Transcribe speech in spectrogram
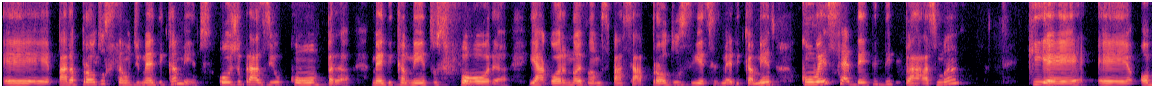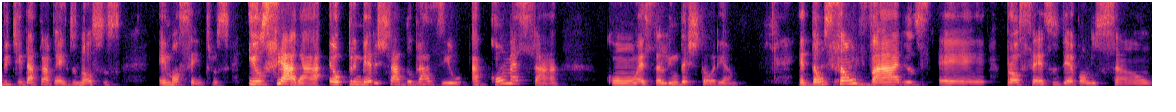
é, para a produção de medicamentos. Hoje o Brasil compra medicamentos fora e agora nós vamos passar a produzir esses medicamentos com excedente de plasma que é, é obtido através dos nossos hemocentros. E o Ceará é o primeiro estado do Brasil a começar com essa linda história. Então, são vários é, processos de evolução,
